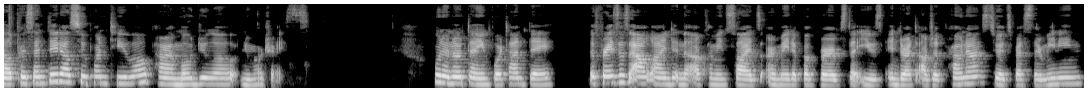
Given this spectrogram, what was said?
El presente del subjuntivo para módulo número tres. Una nota importante. The phrases outlined in the upcoming slides are made up of verbs that use indirect object pronouns to express their meaning.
